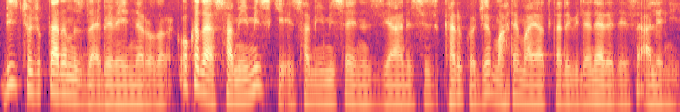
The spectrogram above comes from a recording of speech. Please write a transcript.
biz çocuklarımızla ebeveynler olarak o kadar samimiz ki samimiyseniz yani siz karı koca mahrem hayatları bile neredeyse aleni.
